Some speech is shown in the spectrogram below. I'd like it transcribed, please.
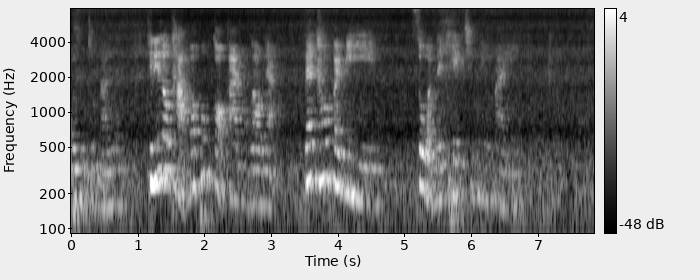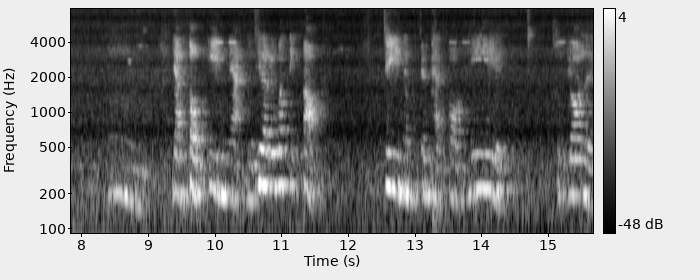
ไปถึงจุดนั้นเลยทีนี้เราถามว่าผู้ประกอบการของเราเนี่ย ได้เข้าไปมีส่วนในเค้กชิ้นนี้ไหมอืม อย่างตกอินเนี่ยหรือที่เราเรียกว่า TikTok จีนเนี่ยมันเป็นแพลตฟอร์มที่สุดยอดเลย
